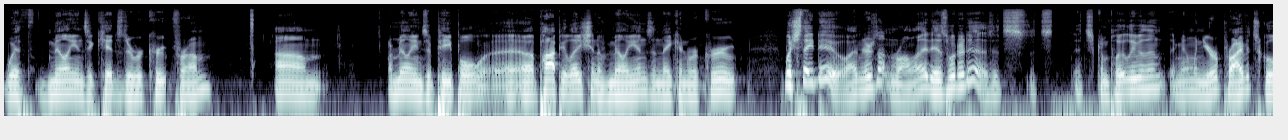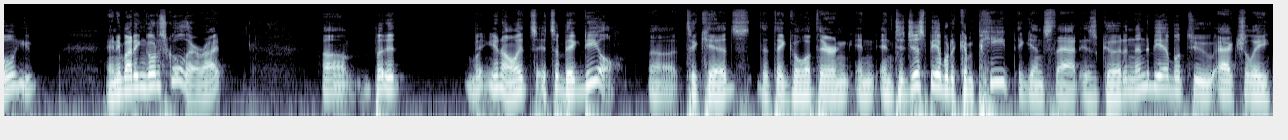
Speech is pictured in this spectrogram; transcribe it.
with millions of kids to recruit from um, or millions of people, a population of millions, and they can recruit, which they do. I mean, there's nothing wrong with it. It is what it is. It's it's it's completely within. I mean, when you're a private school, you anybody can go to school there, right? Um, but it, but you know, it's it's a big deal uh, to kids that they go up there and, and and to just be able to compete against that is good, and then to be able to actually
